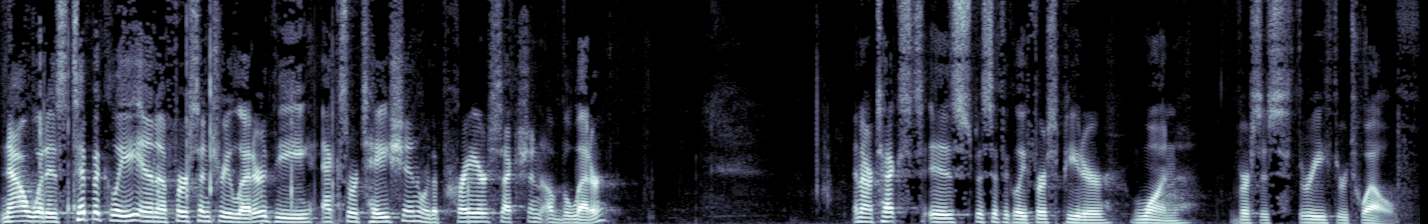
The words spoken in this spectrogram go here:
now what is typically in a first century letter the exhortation or the prayer section of the letter. And our text is specifically 1 Peter 1, verses 3 through 12.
